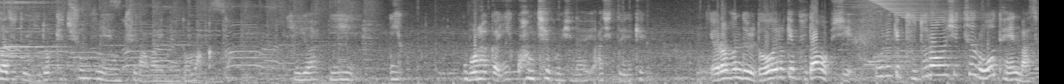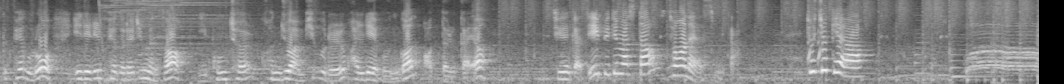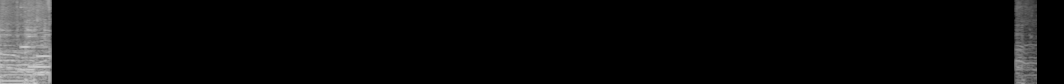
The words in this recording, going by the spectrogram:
까지도 이렇게 충분히 앰플이 남아있네요. 너무 아깝다. 이, 이, 이, 뭐랄까, 이 광채 보이시나요? 아직도 이렇게. 음, 여러분들도 이렇게 부담 없이 또 이렇게 부드러운 시트로 된 마스크팩으로 1일 1팩을 해주면서 이 봄철 건조한 피부를 관리해보는 건 어떨까요? 지금까지 뷰티마스터 정하나였습니다. 촉촉해요.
